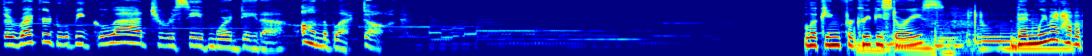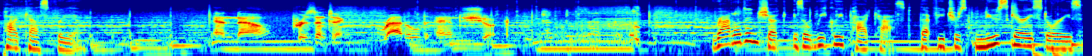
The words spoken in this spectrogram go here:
the record will be glad to receive more data on the black dog. Looking for creepy stories? Then we might have a podcast for you. And now, presenting Rattled and Shook. Rattled and Shook is a weekly podcast that features new scary stories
